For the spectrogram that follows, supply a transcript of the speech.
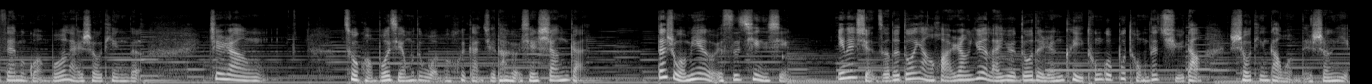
FM 广播来收听的，这让做广播节目的我们会感觉到有些伤感。但是我们也有一丝庆幸，因为选择的多样化，让越来越多的人可以通过不同的渠道收听到我们的声音。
